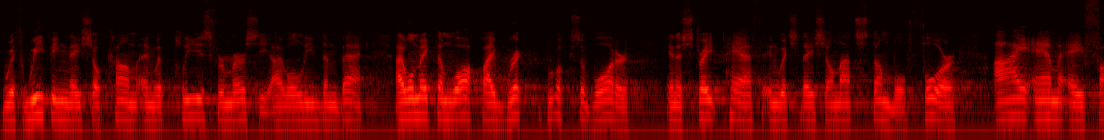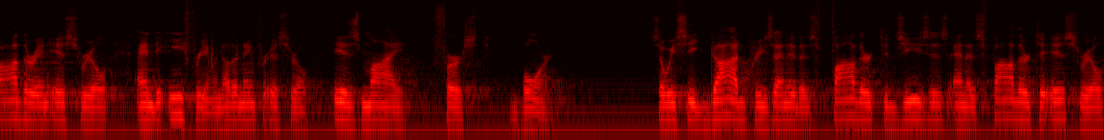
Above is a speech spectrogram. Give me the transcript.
With weeping they shall come, and with pleas for mercy I will lead them back. I will make them walk by brick brooks of water in a straight path in which they shall not stumble. For I am a father in Israel, and Ephraim, another name for Israel, is my firstborn. So we see God presented as father to Jesus and as father to Israel.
